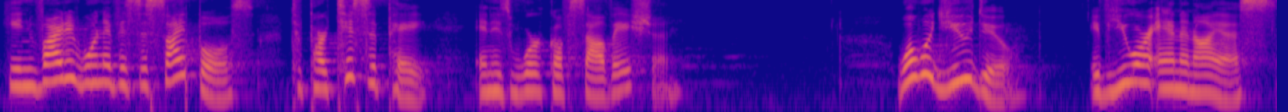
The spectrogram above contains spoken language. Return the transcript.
he invited one of his disciples to participate in his work of salvation. What would you do if you were Ananias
